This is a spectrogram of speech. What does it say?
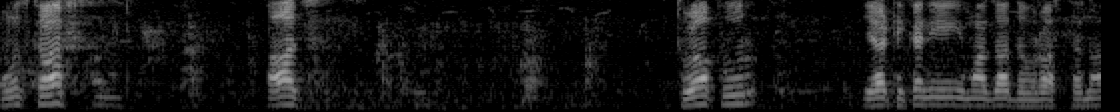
नमस्कार. आज तुळापूर या ठिकाणी माझा दौरा असताना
